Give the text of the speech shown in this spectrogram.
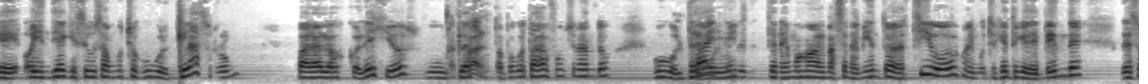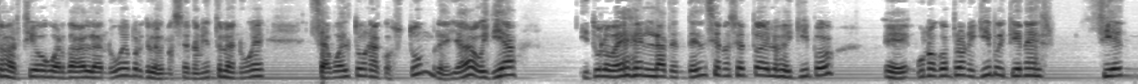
eh, hoy en día que se usa mucho Google Classroom para los colegios, Google Classroom tampoco estaba funcionando, Google Drive, Google tenemos almacenamiento de archivos, hay mucha gente que depende de esos archivos guardados en la nube, porque el almacenamiento en la nube se ha vuelto una costumbre, ya hoy día, y tú lo ves en la tendencia, ¿no es cierto?, de los equipos, eh, uno compra un equipo y tienes 100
